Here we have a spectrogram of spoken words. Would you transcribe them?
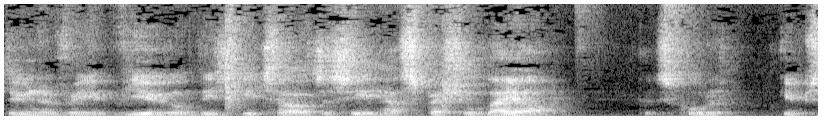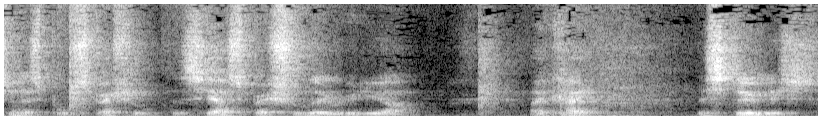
doing a review of these guitars to see how special they are. It's called a Gibson Les Paul Special. Let's see how special they really are. Okay, let's do this.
